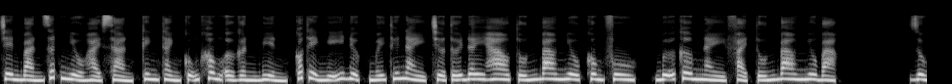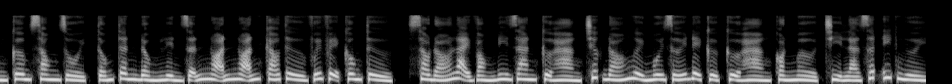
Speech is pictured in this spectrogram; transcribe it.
Trên bàn rất nhiều hải sản, kinh thành cũng không ở gần biển, có thể nghĩ được mấy thứ này chờ tới đây hao tốn bao nhiêu công phu, bữa cơm này phải tốn bao nhiêu bạc. Dùng cơm xong rồi, Tống Tân Đồng liền dẫn noãn noãn cáo từ với vệ công tử, sau đó lại vòng đi gian cửa hàng trước đó người môi giới đề cử cửa hàng còn mở chỉ là rất ít người,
